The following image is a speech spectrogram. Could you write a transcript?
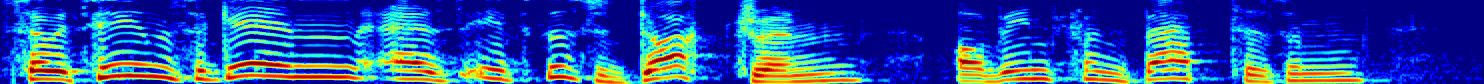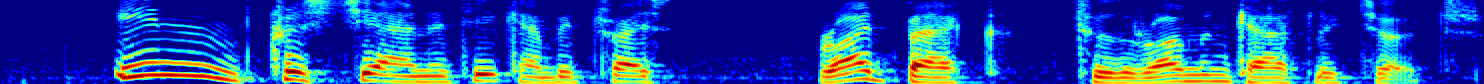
So it seems again as if this doctrine of infant baptism in Christianity can be traced right back to the Roman Catholic Church.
